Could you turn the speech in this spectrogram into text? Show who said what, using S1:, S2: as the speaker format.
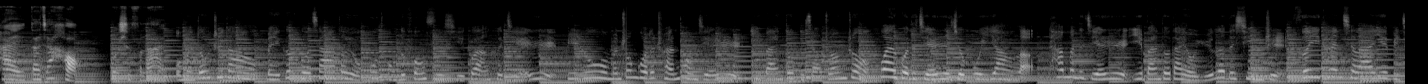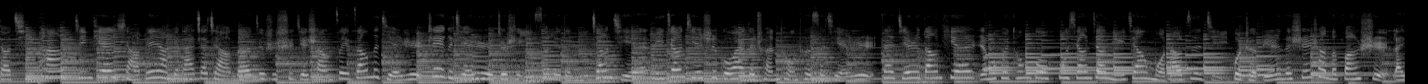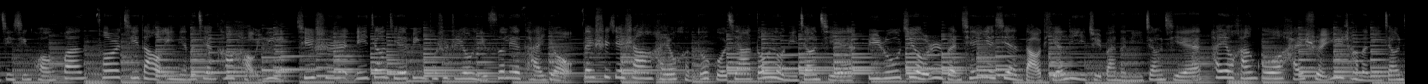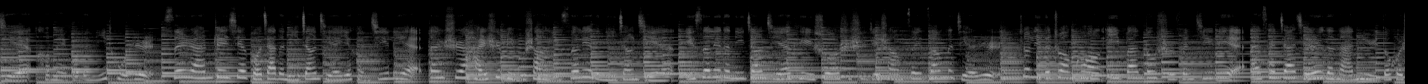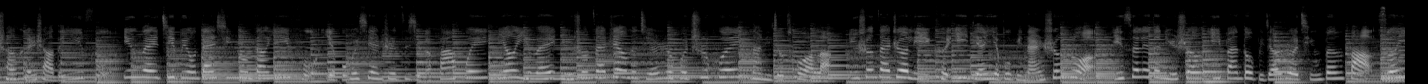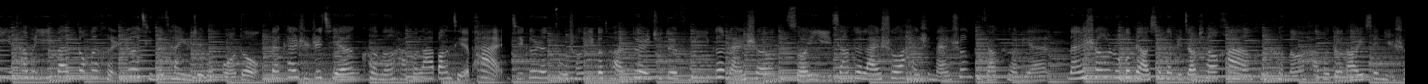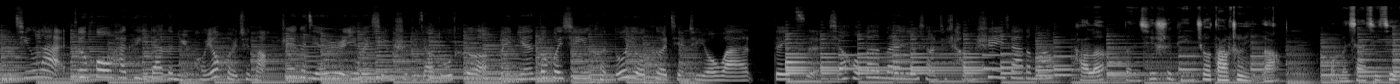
S1: 嗨，大家好，我是 Fly。
S2: 我们都知道，每个国家都有不同的风俗习惯和节日。比如我们中国的传统节日一般都比较庄重，外国的节日就不一样了。他们的节日一般都带有娱乐的性质，所以看起来也比较奇葩。今天想给大家讲的就是世界上最脏的节日，这个节日就是以色列的泥浆节。泥浆节是国外的传统特色节日，在节日当天，人们会通过互相将泥浆抹到自己或者别人的身上的方式来进行狂欢，从而祈祷一年的健康好运。其实泥浆节并不是只有以色列才有，在世界上还有很多国家都有泥浆节，比如具有日本千叶县岛田里举办的泥浆节，还有韩国海水浴场的泥浆节和美国的泥土日。虽然这些国家的泥浆节也很激烈，但是还是比不上以色列的泥浆节。以色列的泥浆节可以说是世界上最脏的节日，这里的状况一般都十分激烈。来参加节日的男女都会穿很少的衣服，因为既不用担心弄脏衣服，也不会限制自己的发挥。你要以为女生在这样的节日会吃亏，那你就错了。女生在这里可一点也不比男生弱。以色列的女生一般都比较热情奔放，所以她们一般都会很热情的参与这活动。在开始之前，可能还会拉帮结派，几个人组成一个团队去对付一个男生，所以相对来说还是男生比较可怜。男生如果表现的比较彪悍，很可能还会得到一些女生的青睐，最后还可以带个女朋友回去呢。这个节日因为形式比较独特，每年都会吸引很多游客前去游玩。对此，小伙伴们有想去尝试一下的吗？
S1: 好了，本期视频就到这里了，我们下期见。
